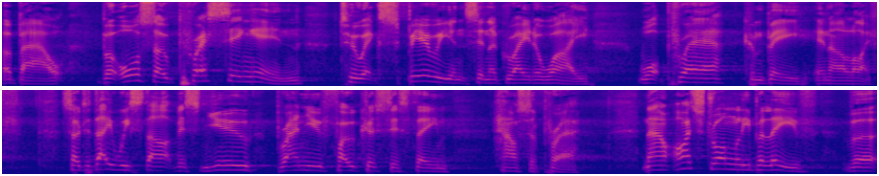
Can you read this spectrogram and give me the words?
about, but also pressing in to experience in a greater way what prayer can be in our life. So today we start this new, brand new focus, this theme, House of Prayer. Now, I strongly believe that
